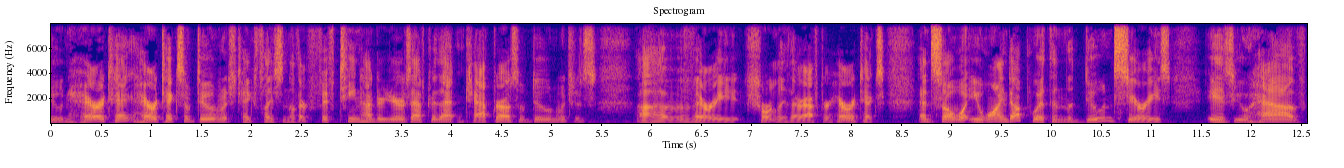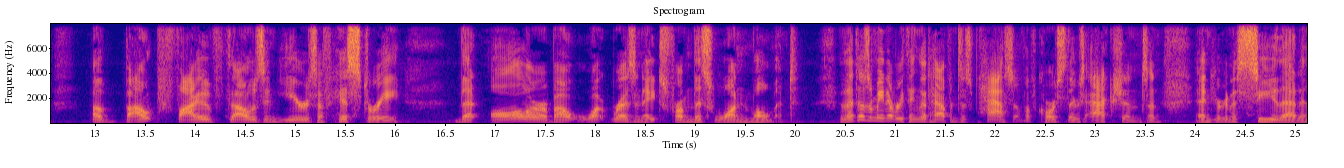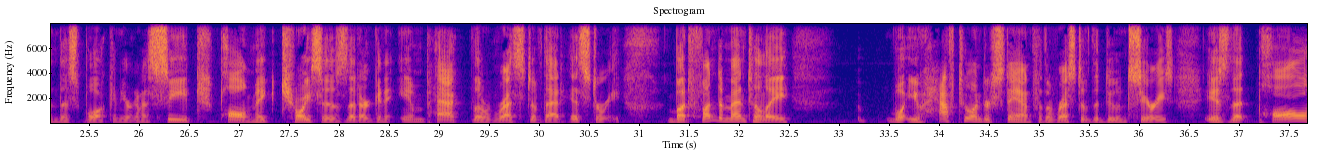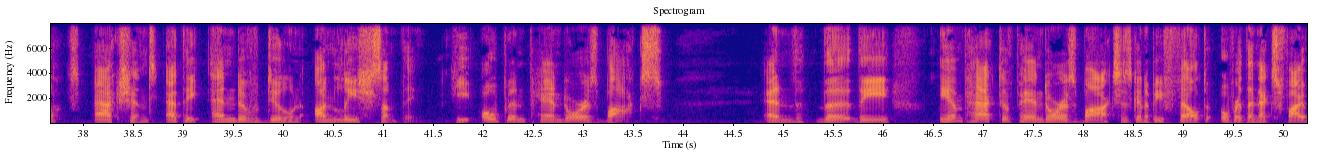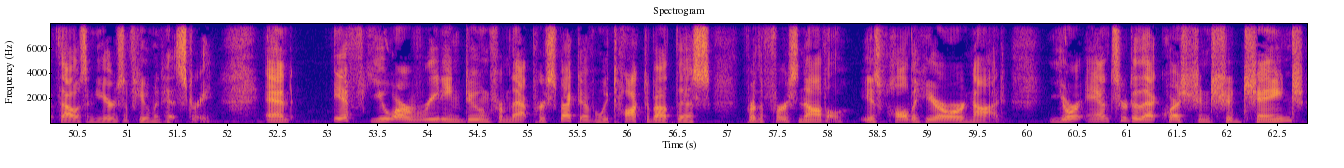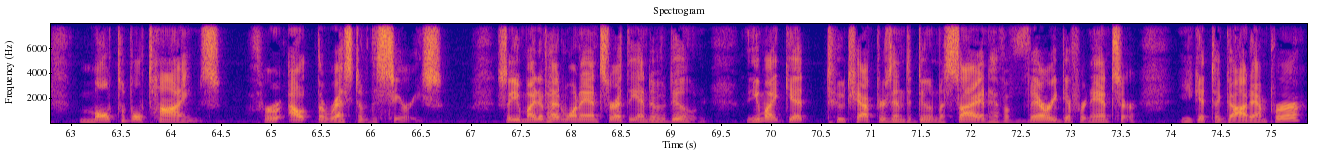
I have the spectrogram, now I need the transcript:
Dune Heretic, Heretics of Dune, which takes place another 1500 years after that, and Chapter House of Dune, which is uh, very shortly thereafter, Heretics. And so what you wind up with in the Dune series is you have about 5,000 years of history that all are about what resonates from this one moment. And that doesn't mean everything that happens is passive. Of course, there's actions, and and you're going to see that in this book, and you're going to see Paul make choices that are going to impact the rest of that history. But fundamentally, what you have to understand for the rest of the Dune series is that Paul's actions at the end of Dune unleash something. He opened Pandora's box. And the the impact of Pandora's box is going to be felt over the next 5,000 years of human history. And if you are reading Dune from that perspective, and we talked about this for the first novel, is Paul the hero or not? Your answer to that question should change multiple times throughout the rest of the series. So you might have had one answer at the end of Dune. You might get two chapters into Dune Messiah and have a very different answer. You get to God Emperor,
